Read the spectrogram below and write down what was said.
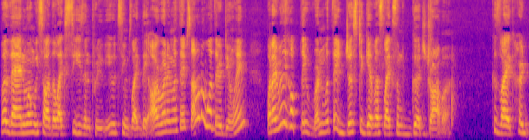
But then when we saw the like season preview, it seems like they are running with it. So I don't know what they're doing, but I really hope they run with it just to give us like some good drama. Cause like her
